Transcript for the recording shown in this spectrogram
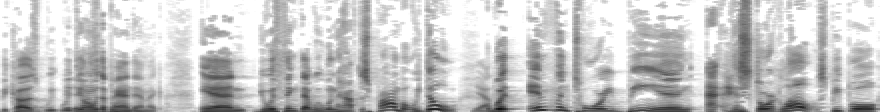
because we, we're dealing is. with the pandemic, and you would think that we wouldn't have this problem, but we do. Yeah. With inventory being at historic lows, people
